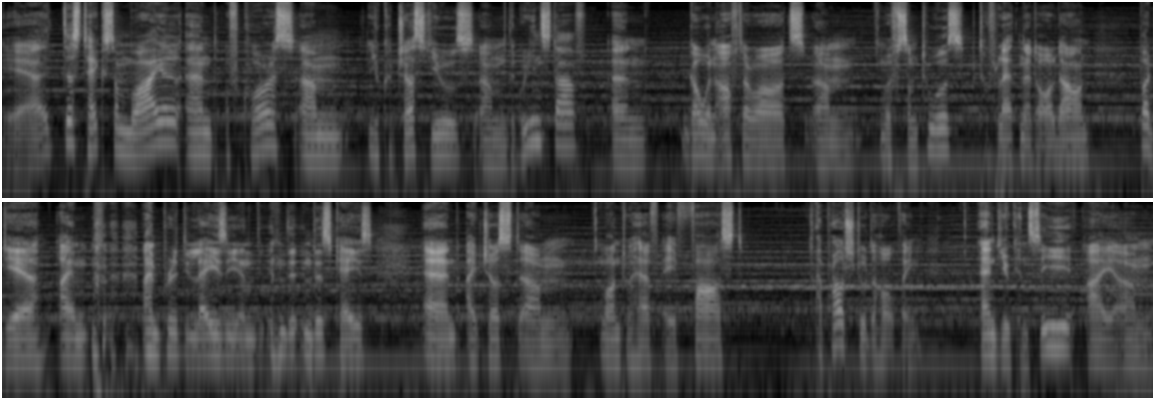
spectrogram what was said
Yeah, this takes some while and of course um, you could just use um, the green stuff and go in afterwards um, with some tools to flatten it all down. But yeah, I'm I'm pretty lazy in in, the, in, this case, and I just um, want to have a fast approach to the whole thing. And you can see I um,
